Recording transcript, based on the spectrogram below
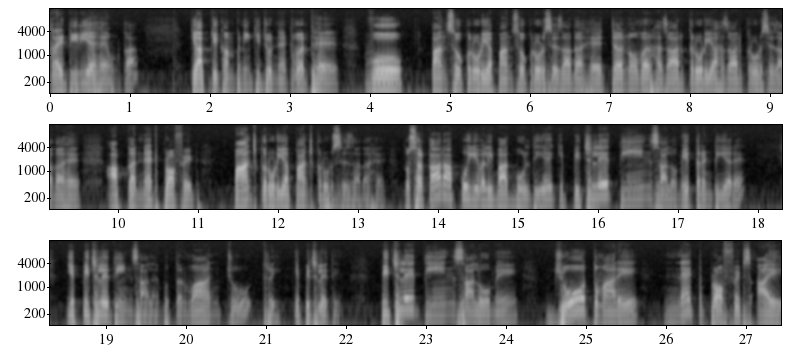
क्राइटेरिया है उनका। कि आपकी कंपनी की जो नेटवर्थ है, वो 500 करोड़ या 500 करोड़ से ज़्यादा है टर्नओवर हज़ार करोड़ या हज़ार करोड़ से ज़्यादा है, आपका नेट प्रॉफिट पाँच करोड़ या पाँच करोड़ से ज़्यादा है। तो सरकार आपको ये वाली बात बोलती है कि पिछले तीन सालों में एक करंट ईयर है, ये पिछले तीन साल है, पुत्र। वन टू थ्री ये पिछले तीन। पिछले तीन सालों में जो तुम्हारे नेट प्रॉफिट्स आए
